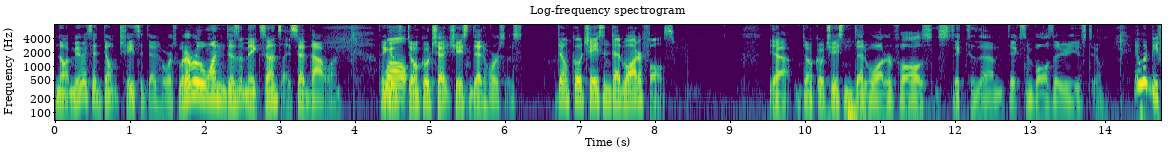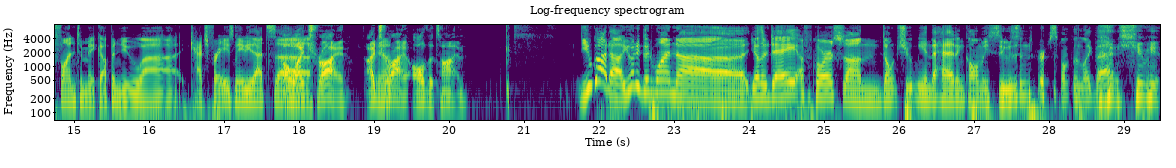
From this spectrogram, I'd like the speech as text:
no. Maybe I said, "Don't chase a dead horse." Whatever the one doesn't make sense, I said that one. I think it was, "Don't go ch- chasing dead horses." Don't go chasing dead waterfalls. Yeah, don't go chasing dead waterfalls. Stick to them dicks and balls that you're used to. It would be fun to make up a new uh, catchphrase. Maybe that's. Uh, oh, I try. I try all the time. You got uh, you had a good one uh, the other day, of course. Um, don't shoot me in the head and call me Susan or something like that. shoot me,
